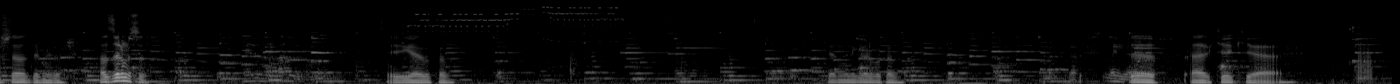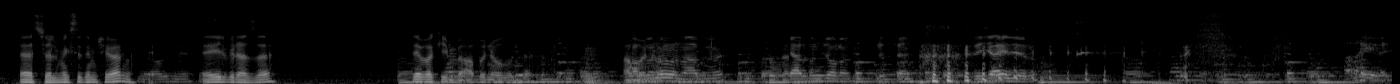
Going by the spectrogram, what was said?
Aa karşıda da demir var. Hazır mısın? İyi gel bakalım. Kendini gör bakalım. Öf erkek ya. Evet söylemek istediğim bir şey var mı? Eğil biraz da. De bakayım bir abone olun de. Abone, Abone ol. olun abime. Yardımcı olun lütfen. Rica ediyorum. Para gerek.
